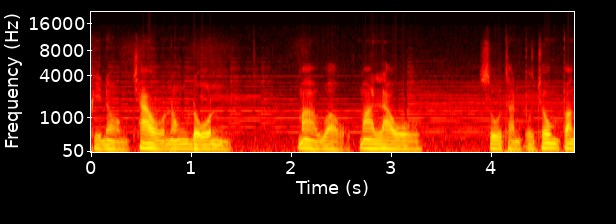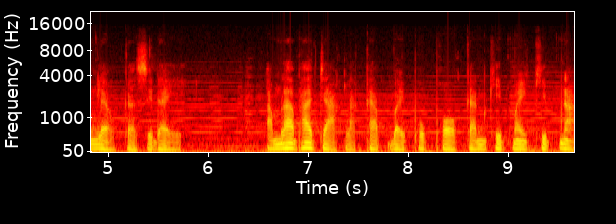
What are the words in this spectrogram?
พี่น้องเช่าน้องโดน มาเว้ามาเล่า สู่ท่านผู้ชมฟังแล้วก็สิได้อำลาผ้าจากหลักครับไว้พบพอกันคลิปไม่คลิปหน้า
